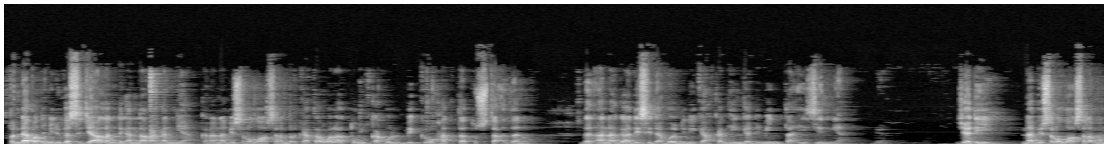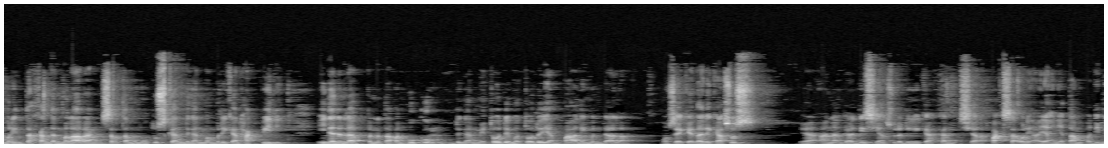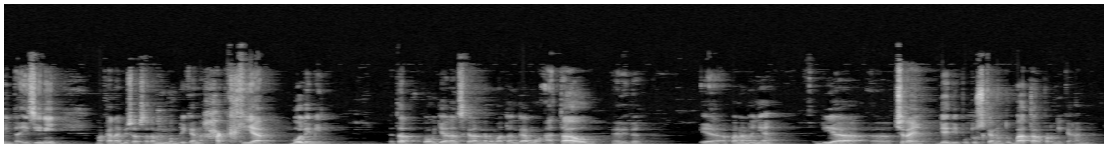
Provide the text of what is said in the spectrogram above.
Pendapat ini juga sejalan dengan larangannya karena Nabi SAW berkata wala tungkahul bikru hatta tusta'zanu dan anak gadis tidak boleh dinikahkan hingga diminta izinnya. Ya. Jadi Nabi SAW memerintahkan dan melarang serta memutuskan dengan memberikan hak pilih. Ini adalah penetapan hukum dengan metode-metode yang paling mendalam. Maksudnya kayak tadi kasus ya anak gadis yang sudah dinikahkan secara paksa oleh ayahnya tanpa diminta izini maka Nabi SAW memberikan hak khiar, boleh milih. Tetap kau jalan sekarang dengan rumah tanggamu atau yang itu, ya apa namanya, dia uh, cerai, dia diputuskan untuk batal pernikahannya.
